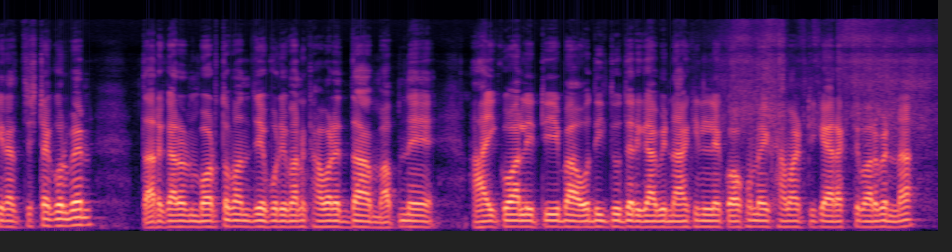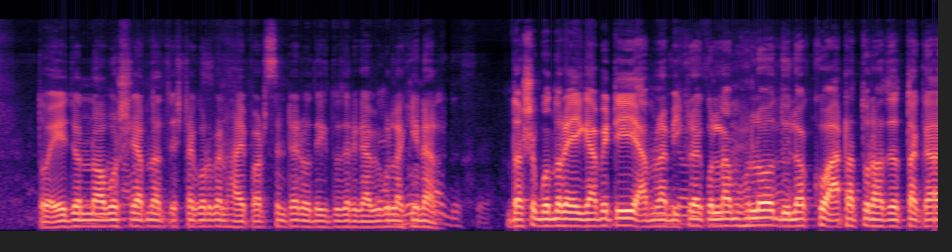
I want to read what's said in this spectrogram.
কেনার চেষ্টা করবেন। তার কারণ বর্তমান যে পরিমাণ খাবারের দাম, আপনি হাই কোয়ালিটি বা অধিক দুধের গাভি না কিনলে কখনোই খামার টিকায় রাখতে পারবেন না। তো এই জন্য অবশ্যই আপনার চেষ্টা করবেন হাই পার্সেন্টের অধিক দুধের গাভিগুলো কেনার। দর্শক বন্ধুরা, এই গাভিটি আমরা বিক্রয় করলাম হলো দুই লক্ষ আটাত্তর হাজার টাকা।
